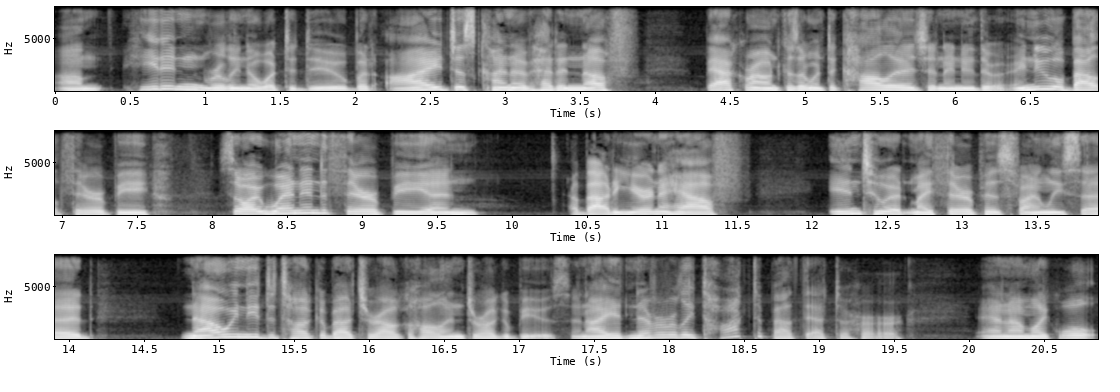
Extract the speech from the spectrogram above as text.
Um, he didn't really know what to do, but I just kind of had enough background because I went to college and I knew that I knew about therapy. So I went into therapy, and about a year and a half into it, my therapist finally said, "Now we need to talk about your alcohol and drug abuse." And I had never really talked about that to her. And I'm like, well,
